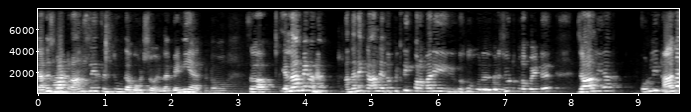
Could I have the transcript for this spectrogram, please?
that is what translates into the whole show இல்ல பென்னியா இருக்கட்டும் so எல்லாருமே வந்து அந்த அன்னைக்கு காலைல ஏதோ பிக்னிக் போற மாதிரி ஒரு ஒரு ஷூட்டுக்குள்ள போயிட்டு ஜாலியா ஆனா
